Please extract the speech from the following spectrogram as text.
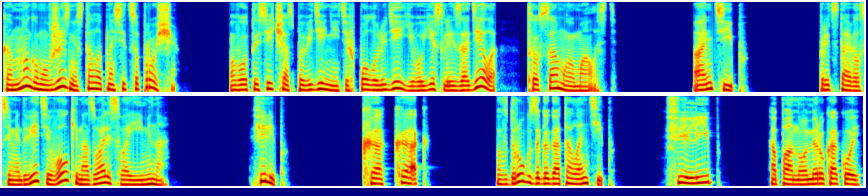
Ко многому в жизни стал относиться проще. Вот и сейчас поведение этих полулюдей его, если и задело, то самую малость. «Антип», — представился медведь, и волки назвали свои имена. «Филипп». «Как-как?» Вдруг загоготал Антип. «Филипп? А по номеру какой?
